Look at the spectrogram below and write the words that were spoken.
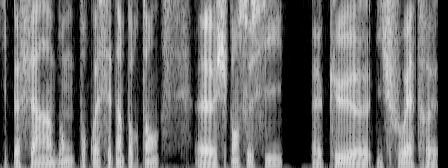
qui peuvent faire un don, pourquoi c'est important? je pense aussi qu'il faut être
